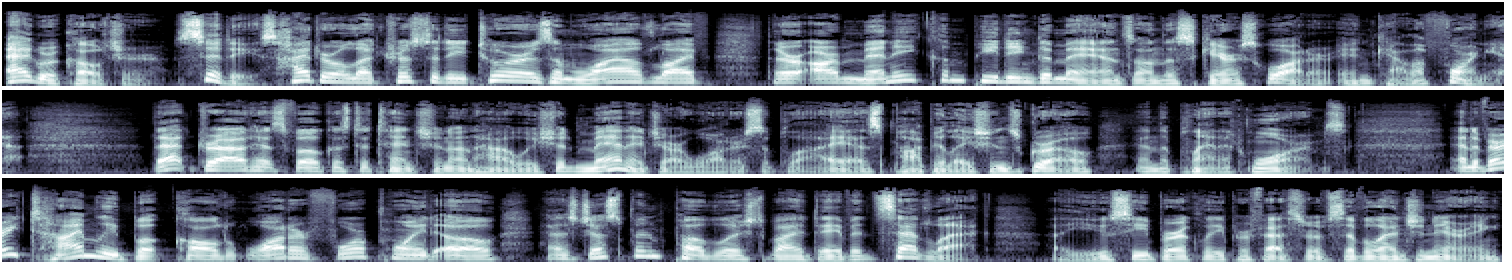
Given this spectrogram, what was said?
Agriculture, cities, hydroelectricity, tourism, wildlife, there are many competing demands on the scarce water in California. That drought has focused attention on how we should manage our water supply as populations grow and the planet warms. And a very timely book called Water 4.0 has just been published by David Sedlak, a UC Berkeley professor of civil engineering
